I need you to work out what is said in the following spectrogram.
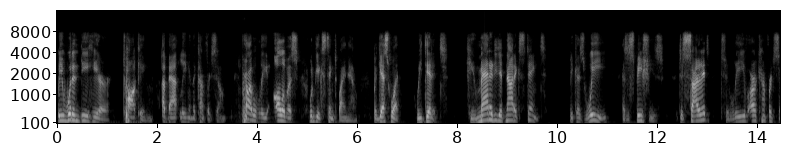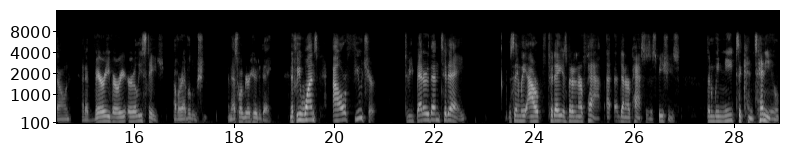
We wouldn't be here talking about leaving the comfort zone. Probably all of us would be extinct by now. But guess what? We did it. Humanity did not extinct because we, as a species, decided to leave our comfort zone at a very, very early stage of our evolution. And that's why we're here today. And if we want our future to be better than today, the same way our today is better than our fa- uh, than our past as a species, then we need to continue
